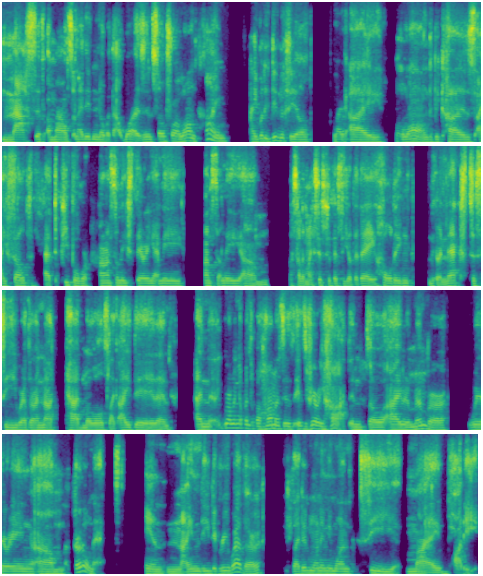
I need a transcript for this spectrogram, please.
massive amounts. And I didn't know what that was. And so for a long time, I really didn't feel like I belonged because I felt that people were constantly staring at me, constantly um, I was telling my sister this the other day, holding their necks to see whether or not had moles like I did. And and growing up in the Bahamas is, is very hot. And so I remember wearing um, turtlenecks in 90 degree weather because I didn't want anyone to see my body.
